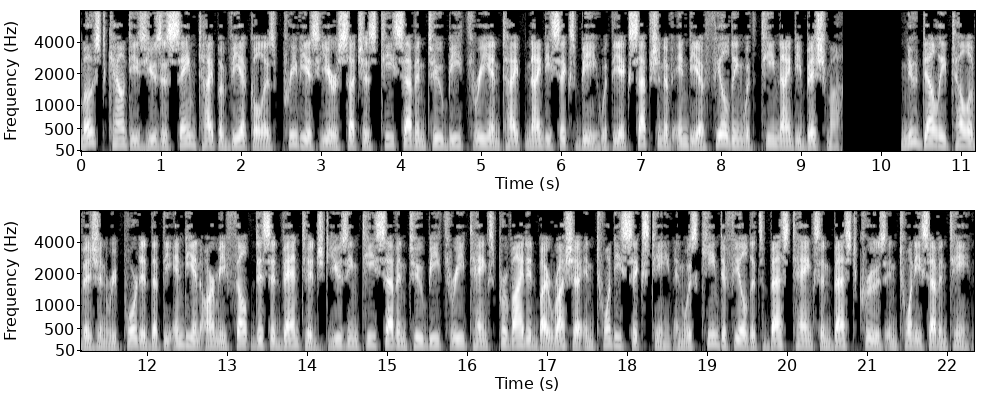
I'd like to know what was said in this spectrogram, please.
Most counties uses same type of vehicle as previous years such as T-72B3 and Type 96B with the exception of India fielding with T-90 Bhishma. New Delhi television reported that the Indian Army felt disadvantaged using T-72B3 tanks provided by Russia in 2016 and was keen to field its best tanks and best crews in 2017.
